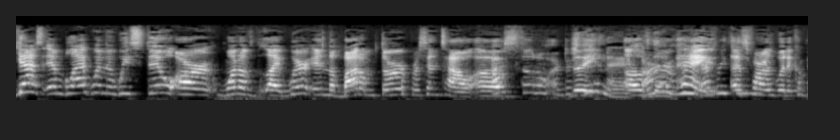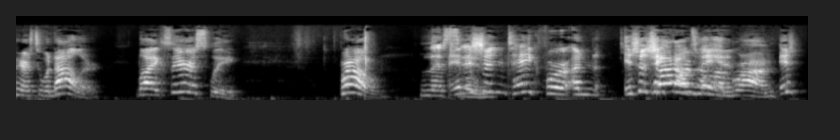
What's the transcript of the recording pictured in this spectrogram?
Yes, and black women, we still are one of like we're in the bottom third percentile of. I still don't the understand that. of Aren't the pay everything? as far as what it compares to a dollar. Like seriously, bro, Listen. and it shouldn't take for an it shouldn't Shout out take for a man. LeBron. It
